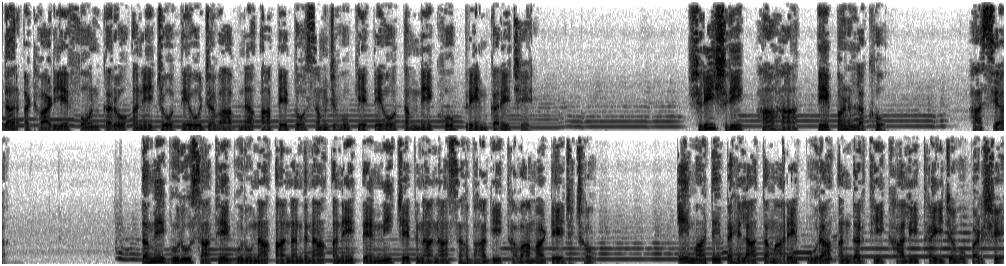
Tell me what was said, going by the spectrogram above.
દર અઠવાડિયે ફોન કરો અને જો તેઓ જવાબ ન આપે તો સમજવું કે તેઓ તમને ખૂબ પ્રેમ કરે છે. શ્રી શ્રી, હા હા, એ પણ લખો. હાસ્ય. તમે ગુરુ સાથે ગુરુના આનંદના અને તેમની ચેતનાના સહભાગી થવા માટે જ છો. એ માટે પહેલા તમારે પૂરા અંદરથી ખાલી થઈ જવું પડશે,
